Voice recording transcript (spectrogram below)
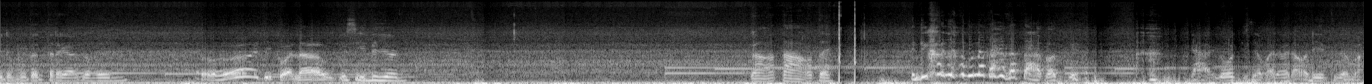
Hindi ko nabutan talaga kami. Oh, hindi ko alam kung sino yun. Nakakatakot eh. Hindi ko alam kung nakakatakot. Gago, mag-isa pa naman ako dito naman.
